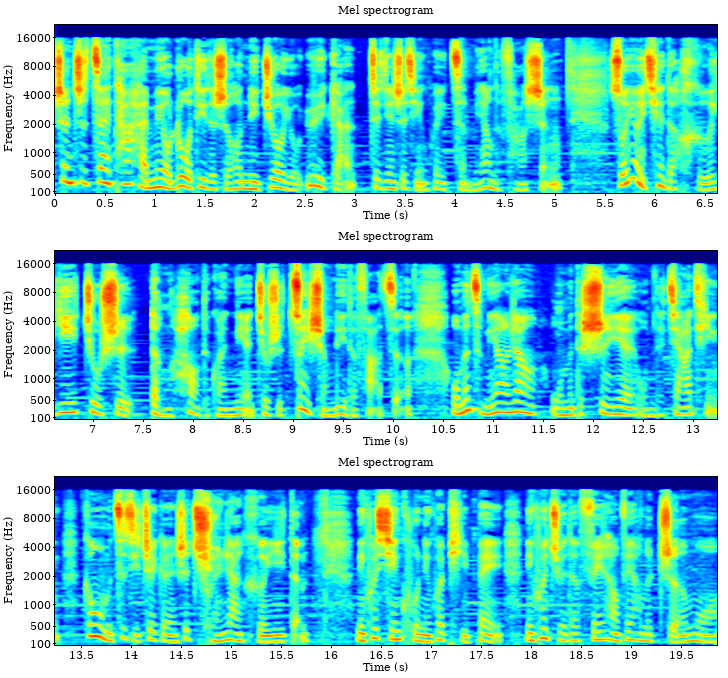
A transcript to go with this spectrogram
甚至在它还没有落地的时候，你就有预感这件事情会怎么样的发生。所有一切的合一就是等号的观念，就是最省力的法则。我们怎么样让我们的事业、我们的家庭跟我们自己这个人是全然合一的？你会辛苦，你会疲惫，你会觉得非常非常的折磨。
